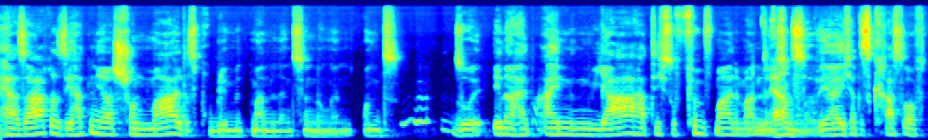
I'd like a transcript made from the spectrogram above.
Herr Sare, Sie hatten ja schon mal das Problem mit Mandelentzündungen und so innerhalb einem Jahr hatte ich so fünfmal eine Mandelentzündung. Ernsthaft? Ja, ich hatte es krass oft.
